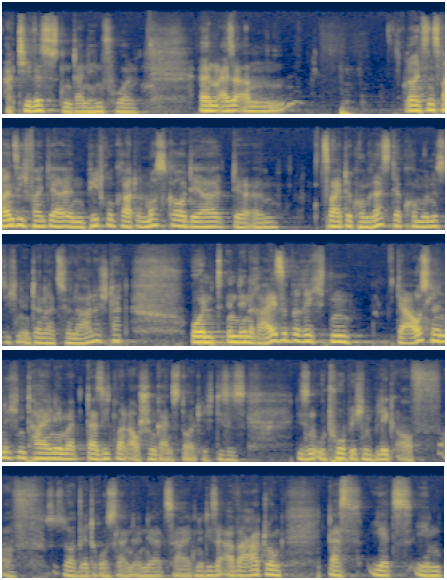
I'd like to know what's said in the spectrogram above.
Aktivisten dann hinfuhren. Ähm, also am 1920 fand ja in Petrograd und Moskau der, der ähm, zweite Kongress der Kommunistischen Internationale statt. Und in den Reiseberichten der ausländischen Teilnehmer, da sieht man auch schon ganz deutlich dieses, diesen utopischen Blick auf, auf Sowjetrussland in der Zeit. Ne? Diese Erwartung, dass jetzt eben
